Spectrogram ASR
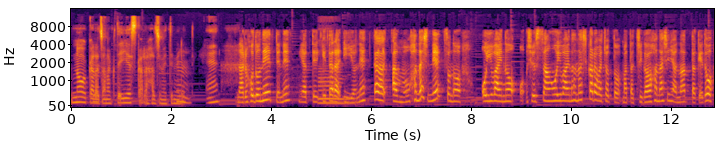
ノーからじゃなくてイエスから始めてみるってね。うん、なるほどねってね、やっていけたらいいよね。うん、だから、あの話ね、そのお祝いの、出産お祝いの話からはちょっとまた違う話にはなったけど、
